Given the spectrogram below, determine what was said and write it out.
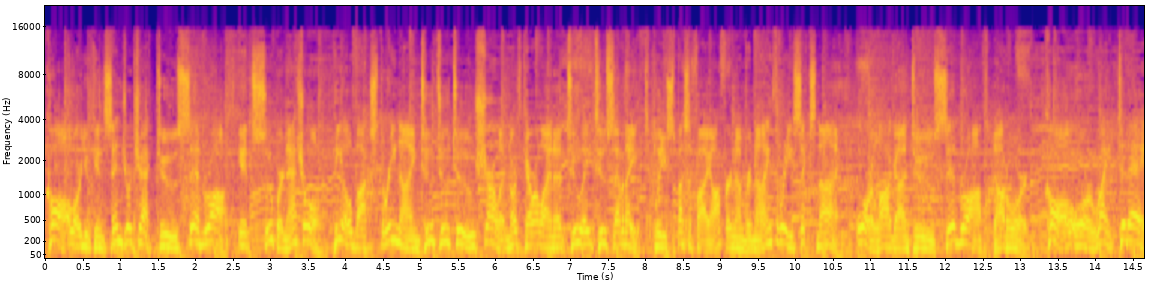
Call or you can send your check to Sid Roth. It's Supernatural. P.O. Box 39222, Charlotte, North Carolina 28278. Please specify offer number 9369 or log on to sidroth.org. Call or write today.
